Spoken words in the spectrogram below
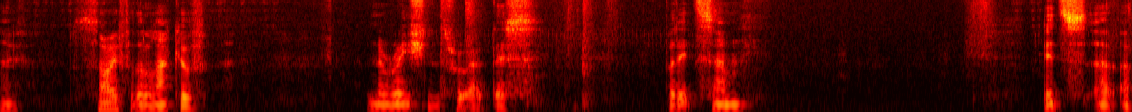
I'm sorry for the lack of narration throughout this, but it's um, it's a, a,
